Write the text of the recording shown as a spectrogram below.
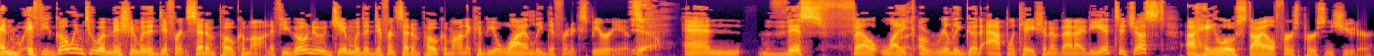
And if you go into a mission with a different set of Pokemon, if you go into a gym with a different set of Pokemon, it could be a wildly different experience Yeah. and this felt like Right. a really good application of that idea to just a Halo style first person shooter.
